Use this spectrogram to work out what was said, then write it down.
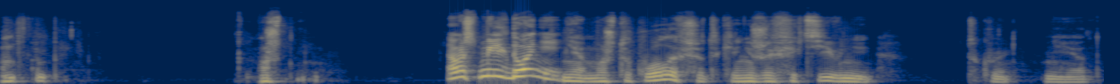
«А м- а- Может, а может, мельдоний? не, может, уколы все-таки, они же эффективнее. Такой, нет.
